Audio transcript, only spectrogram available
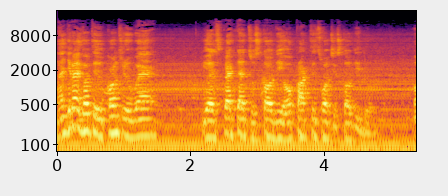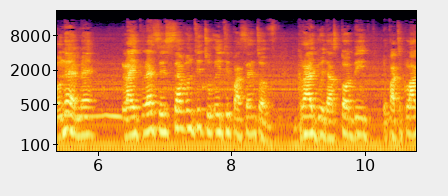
nigeria is not a country where you're expected to study or practice what you study though. Oneme like let's say seventy to eighty percent of graduates that studied a particular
